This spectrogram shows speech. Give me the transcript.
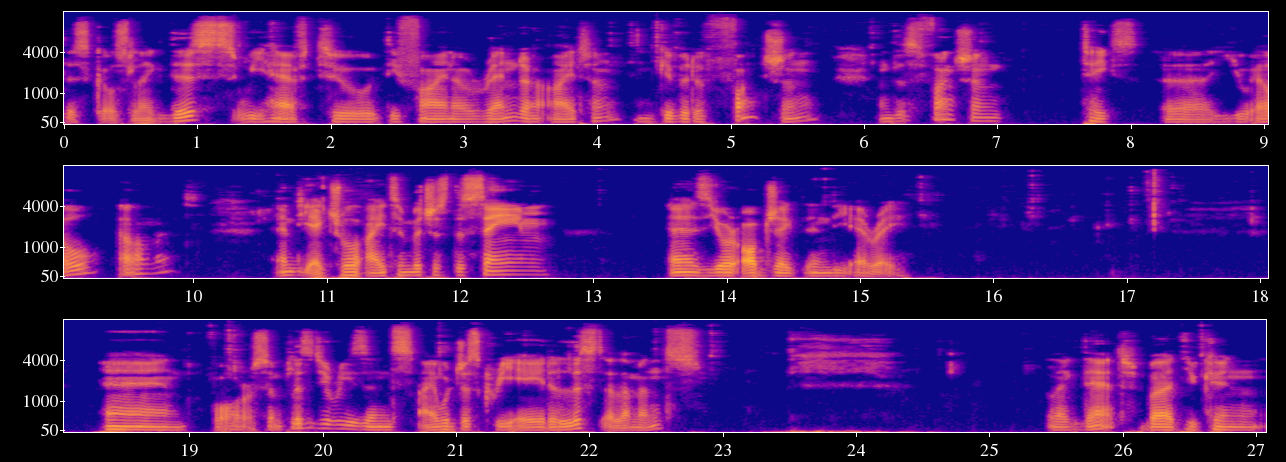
this goes like this. We have to define a render item and give it a function. And this function takes a UL element and the actual item, which is the same as your object in the array. And for simplicity reasons, I would just create a list element like that, but you can,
